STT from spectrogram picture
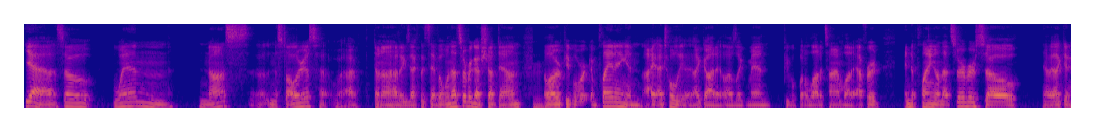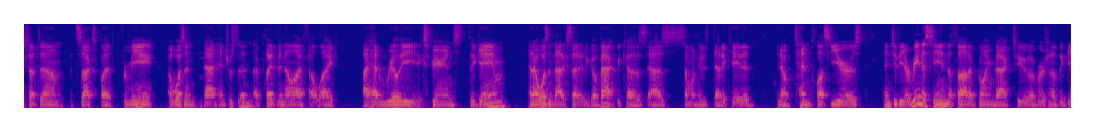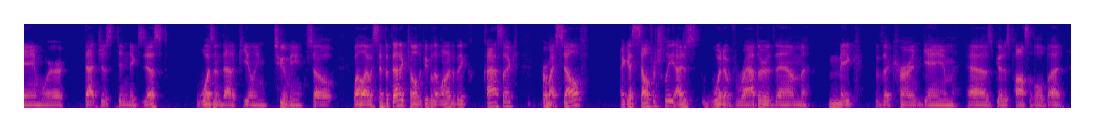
Yeah. So when Nos, uh, Nostalrius, I don't know how to exactly say it, but when that server got shut down, Mhm. a lot of people were complaining, and I, I totally I got it. I was like, man, people put a lot of time, a lot of effort into playing on that server, so you know, that getting shut down, it sucks. But for me, I wasn't that interested. I played vanilla. I felt like I had really experienced the game, and I wasn't that excited to go back because as someone who's dedicated, you know, ten plus years into the arena scene, the thought of going back to a version of the game where that just didn't exist wasn't that appealing to me. So while I was sympathetic to all the people that wanted to play classic, for myself, I guess selfishly, I just would have rather them make the current game as good as possible. But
